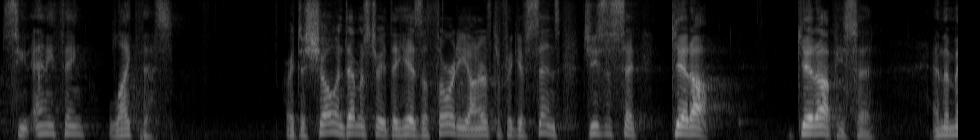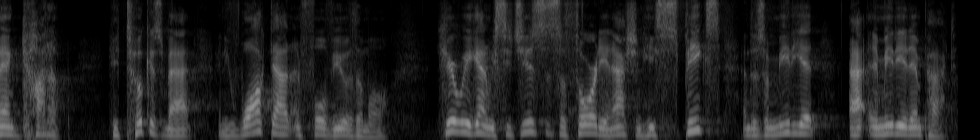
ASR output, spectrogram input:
seen anything like this. Right, to show and demonstrate that he has authority on earth to forgive sins, Jesus said, Get up. Get up, he said. And the man got up. He took his mat and he walked out in full view of them all. Here we again, we see Jesus' authority in action. He speaks and there's immediate, immediate impact.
